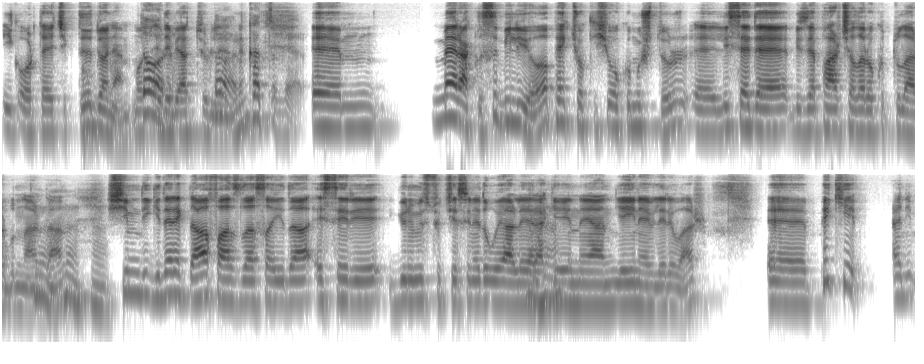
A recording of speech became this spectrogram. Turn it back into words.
ilk ortaya çıktığı dönem. Doğru, edebiyat türlerinin. Doğru katılıyorum. E, meraklısı biliyor. Pek çok kişi okumuştur. E, lisede bize parçalar okuttular bunlardan. Hı hı hı. Şimdi giderek daha fazla sayıda eseri günümüz Türkçesine de uyarlayarak hı hı. yayınlayan yayın evleri var. E, peki hani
